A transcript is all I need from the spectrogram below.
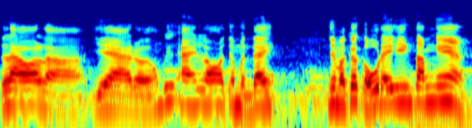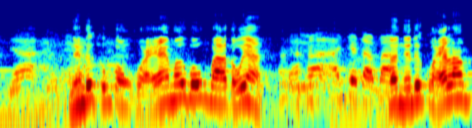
Lo là già rồi không biết ai lo cho mình đây nhưng mà các cụ đây yên tâm nghe. Dạ. Những đức cũng còn khỏe mới 43 tuổi à. Dạ nên những đức khỏe lắm.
